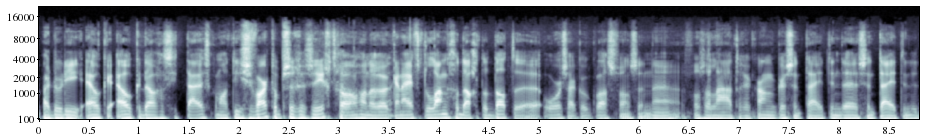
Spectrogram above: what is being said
Waardoor hij elke, elke dag als hij thuis kwam, had hij zwart op zijn gezicht. Gewoon van de rook. En hij heeft lang gedacht dat dat de oorzaak ook was van zijn, eh, van zijn latere kanker. Zijn tijd in de, zijn tijd in de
